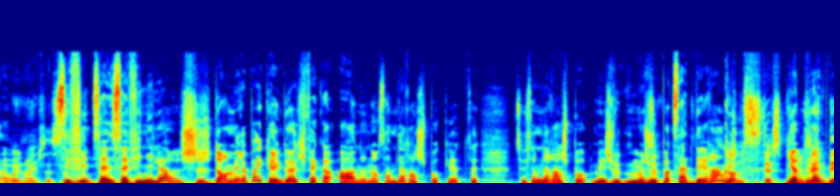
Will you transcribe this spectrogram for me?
Ah oui, non, Ouais. c'est ça. Fi- ça, ça finit là. Je, je dormirai pas avec un gars qui fait que ah non non ça me dérange pas que tu sais ça me dérange pas. Mais je veux- moi je veux pas que ça te dérange. Comme si c'était Il y a supposé plein te de-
